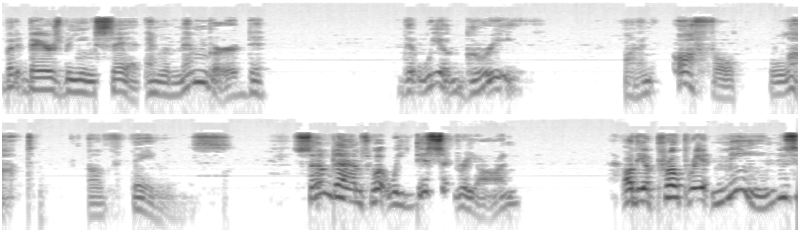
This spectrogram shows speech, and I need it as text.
But it bears being said and remembered that we agree on an awful lot of things. Sometimes what we disagree on are the appropriate means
